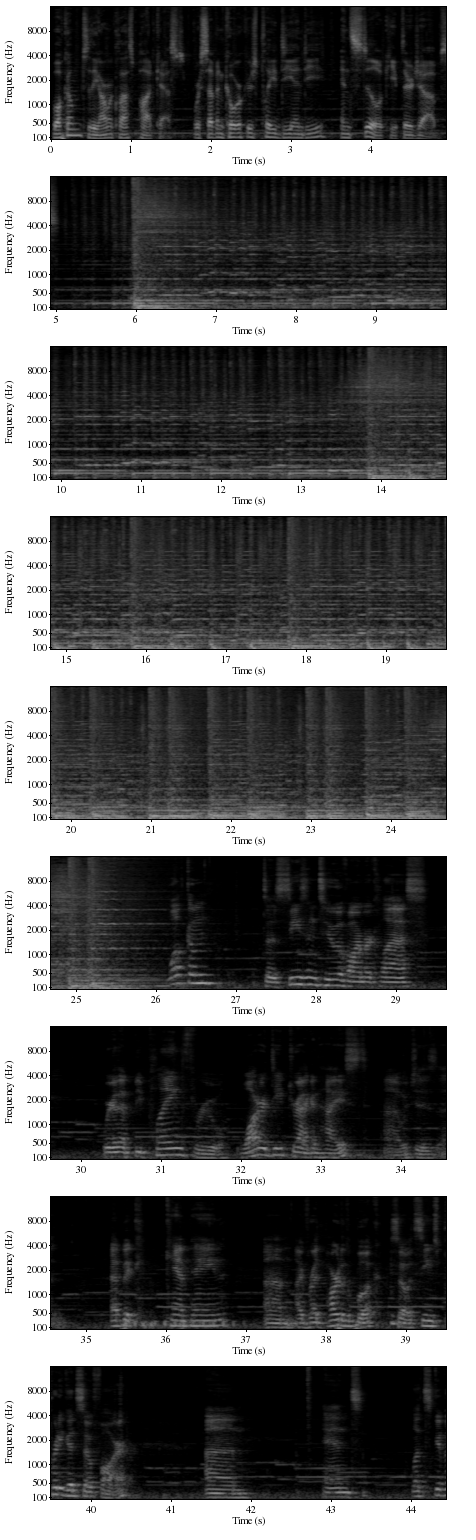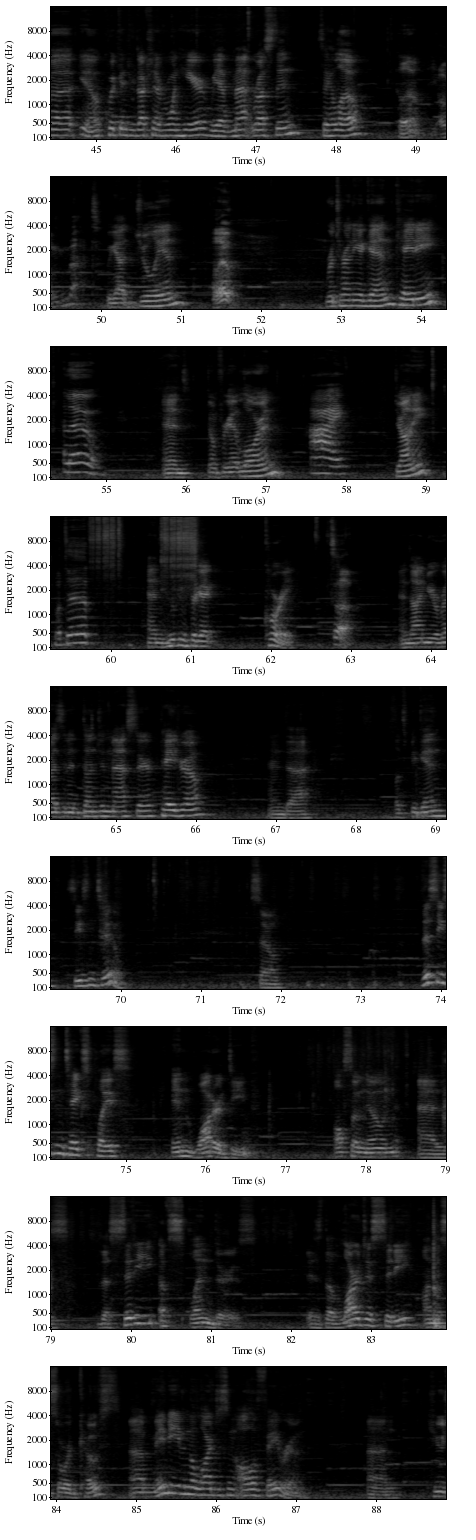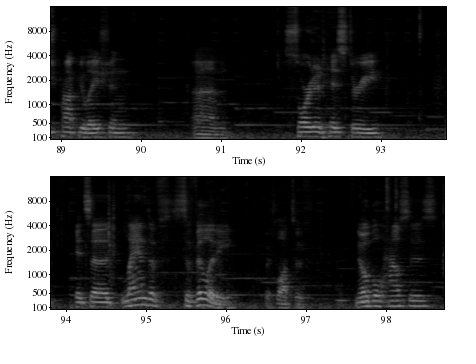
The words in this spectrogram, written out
Welcome to the Armor Class Podcast, where seven coworkers play D&D and still keep their jobs. Welcome to season two of Armor Class. We're gonna be playing through Waterdeep Dragon Heist, uh, which is an epic campaign. Um, I've read part of the book, so it seems pretty good so far. Um, and let's give a you know quick introduction to everyone here. We have Matt Rustin. Say hello. Hello. Young Matt. We got Julian. Hello. Returning again, Katie. Hello. And don't forget Lauren, Hi. Johnny, What's up? And who can forget Corey. What's up? And I'm your resident dungeon master, Pedro. And uh, let's begin season two. So, this season takes place in Waterdeep, also known as the City of Splendors. It is the largest city on the Sword Coast, uh, maybe even the largest in all of Faerun. Um, huge population, um, sordid history, it's a land of civility with lots of noble houses,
